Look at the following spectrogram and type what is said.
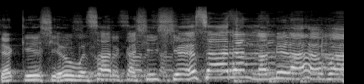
त्या केशव सारखा शिष्य साऱ्यांना मिळावा.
